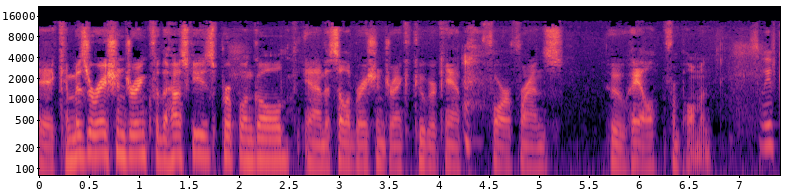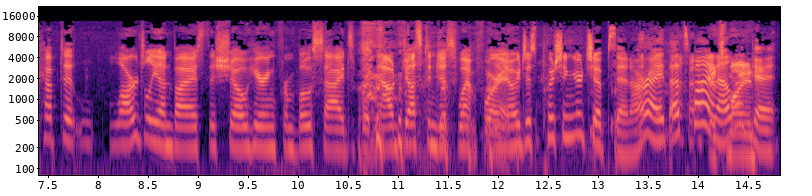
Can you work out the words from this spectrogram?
a commiseration drink for the Huskies, purple and gold, and a celebration drink, Cougar Camp, for our friends who hail from Pullman. So we've kept it largely unbiased, the show, hearing from both sides, but now Justin just went for it. You it. know, just pushing your chips in. All right, that's fine. It's I mine. like it.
